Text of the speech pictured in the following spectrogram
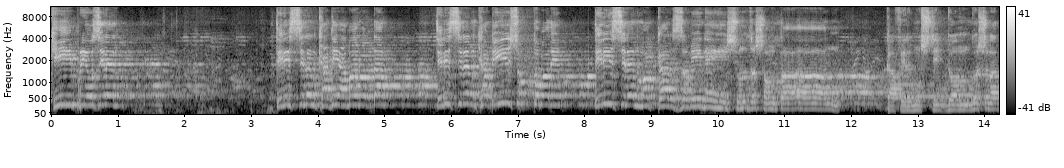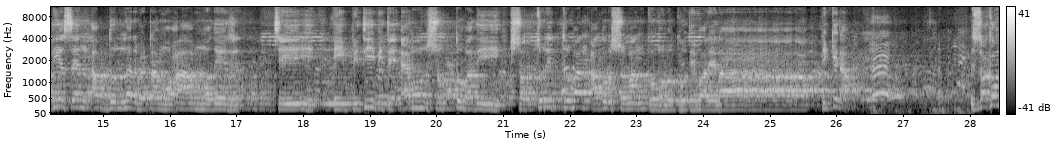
কি প্রিয় ছিলেন? তিনি ছিলেন খাঁটি আমার অবদান তিনি ছিলেন খাঁটি সত্যবাদী, তিনি ছিলেন মক্কার জমিনে সূর্য সন্তান। কাফের মুশরিকগণ ঘোষণা দিয়েছেন, আব্দুল্লাহর বেটা মোহাম্মদের চেয়ে এই পৃথিবীতে এমন সত্যবাদী, সচ্চরিত্রবান, আদর্শবান কোন লোক হতে পারে না। ঠিক কিনা যখন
